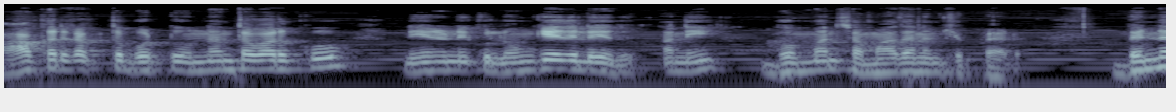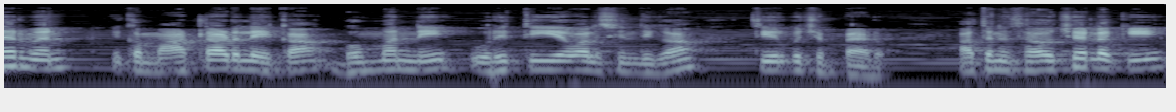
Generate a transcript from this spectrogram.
ఆఖరి రక్తబొట్టు ఉన్నంత వరకు నేను నీకు లొంగేది లేదు అని బొమ్మన్ సమాధానం చెప్పాడు. బెన్నర్మెన్ ఇక మాట్లాడలేక బొమ్మన్ని ఉరి తీయవలసిందిగా తీర్పు చెప్పాడు. అతని సహచరులకి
